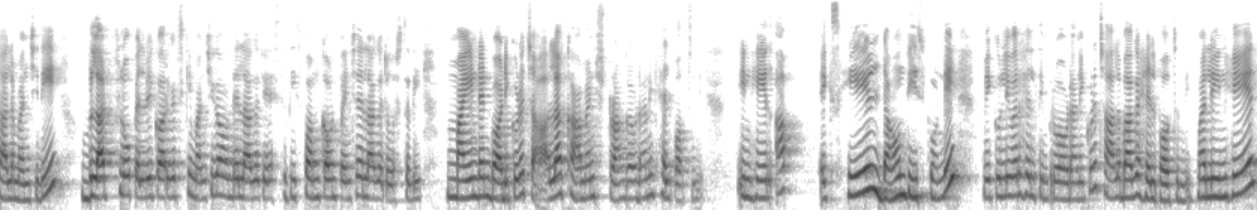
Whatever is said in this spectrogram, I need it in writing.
చాలా మంచిది. బ్లడ్ ఫ్లో పెల్విక్ ఆర్గన్స్కి మంచిగా ఉండేలాగా చేస్తుంది. స్పమ్ కౌంట్ పెంచేలాగా చూస్తుంది. మైండ్ అండ్ బాడీ కూడా చాలా కామ్ అండ్ స్ట్రాంగ్ అవ్వడానికి హెల్ప్ అవుతుంది. ఇన్హేల్ అప్ ఎక్స్హేల్ డౌన్ తీసుకోండి. మీకు లివర్ హెల్త్ ఇంప్రూవ్ అవ్వడానికి కూడా చాలా బాగా హెల్ప్ అవుతుంది. మళ్ళీ ఇన్హేల్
